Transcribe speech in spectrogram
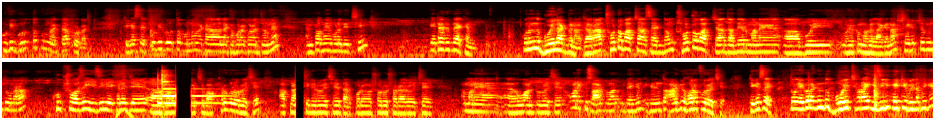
খুবই গুরুত্বপূর্ণ একটা প্রোডাক্ট ঠিক আছে? খুবই গুরুত্বপূর্ণ এটা লেখাপড়া করার জন্য। আমি প্রথমে বলে দিচ্ছি এটাতে দেখেন কোনো কিন্তু বই লাগবে না। যারা ছোট বাচ্চা আছে একদম, ছোট বাচ্চা যাদের মানে বই ওইরকম ভাবে লাগে না সেক্ষেত্রে কিন্তু ওনারা খুব সহজে ইজিলি এখানে যে অক্ষরগুলো রয়েছে, আপনার সিডি রয়েছে, তারপরে সরু সরা রয়েছে মানে ওয়ান টু রয়েছে, অনেক কিছু আর দেখেন, এখানে কিন্তু আরবি হরফও রয়েছে, ঠিক আছে? তো এগুলা কিন্তু বই ছাড়াই ইজিলি এই টেবিলটা থেকে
